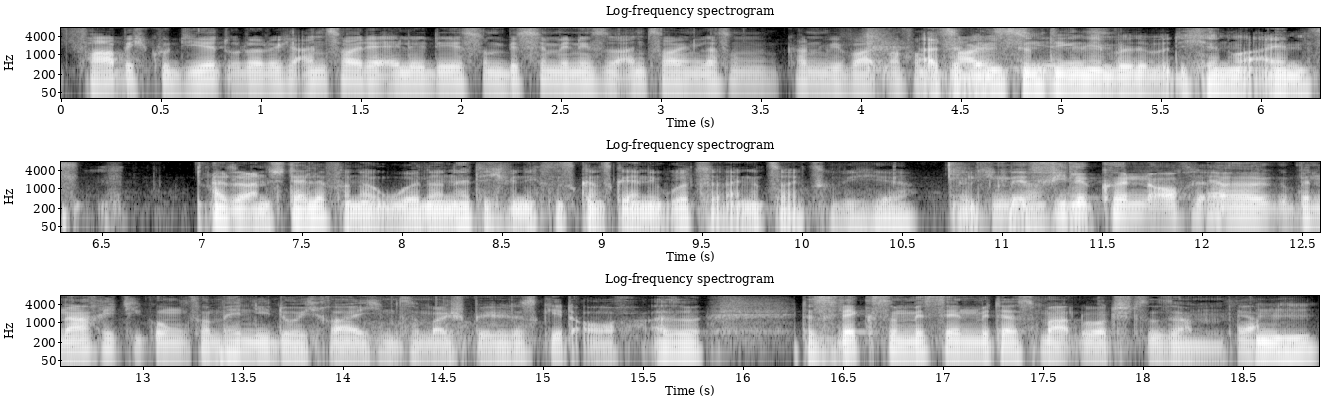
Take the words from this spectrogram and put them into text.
farbig kodiert oder durch Anzahl der LEDs so ein bisschen wenigstens anzeigen lassen kann, wie weit man vom Also wenn ich so ein Ding ist. nehmen würde, würde ich ja nur eins. Also anstelle von der Uhr, dann hätte ich wenigstens ganz gerne die Uhrzeit angezeigt, so wie hier. gesagt. viele können auch Ja. äh, Benachrichtigungen vom Handy durchreichen, zum Beispiel. Das geht auch. Also das wächst so ein bisschen mit der Smartwatch zusammen. Ja. Mhm.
